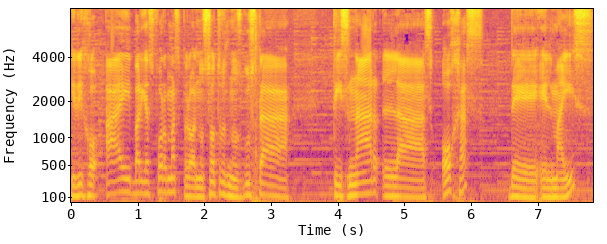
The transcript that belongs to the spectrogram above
Y dijo hay varias formas pero a nosotros nos gusta tiznar las hojas del maíz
